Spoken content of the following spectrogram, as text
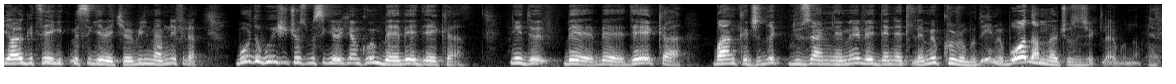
yargıtaya gitmesi gerekiyor bilmem ne filan. Burada bu işi çözmesi gereken kurum BBDK. Nedir? BBDK. Bankacılık Düzenleme ve Denetleme Kurumu değil mi? Bu adamlar çözecekler bunu. Evet.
